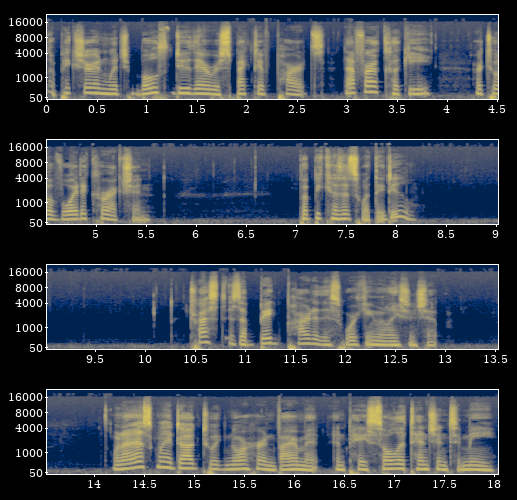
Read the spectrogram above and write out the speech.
a picture in which both do their respective parts, not for a cookie or to avoid a correction, but because it's what they do. Trust is a big part of this working relationship. When I ask my dog to ignore her environment and pay sole attention to me,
